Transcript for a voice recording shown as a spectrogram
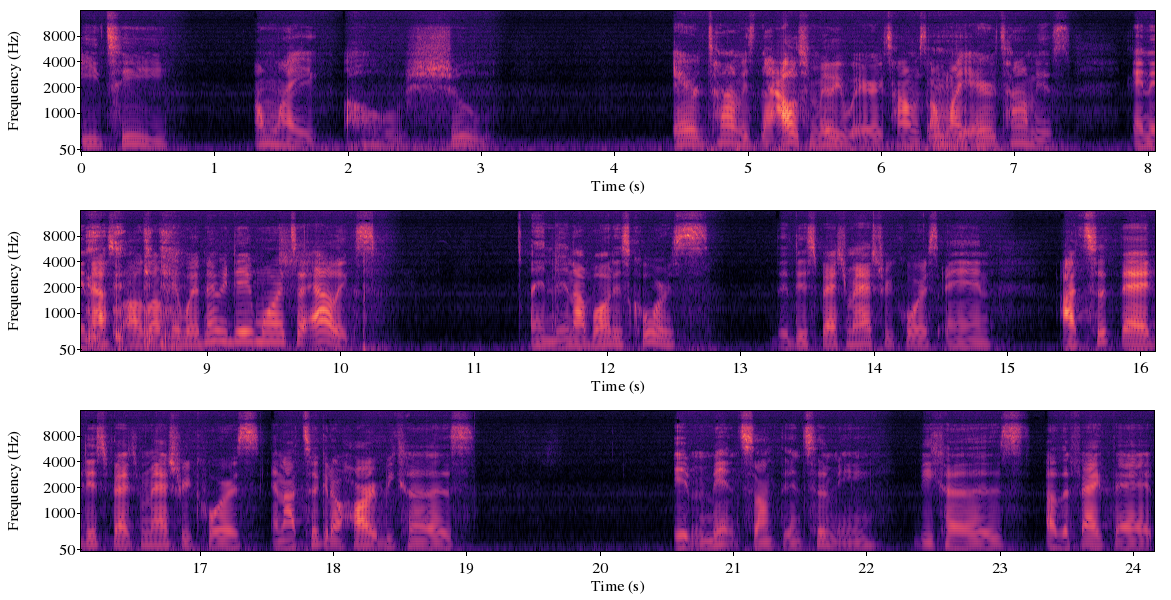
ET. I'm like, oh shoot, Eric Thomas. Now I was familiar with Eric Thomas. I'm like mm-hmm. Eric Thomas, and then that's when I was like, okay, well let me dig more into Alex. And then I bought his course, the dispatch mastery course, and I took that dispatch mastery course and I took it to heart because it meant something to me because of the fact that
